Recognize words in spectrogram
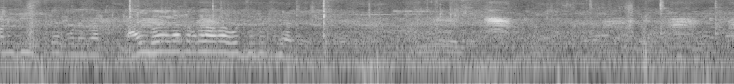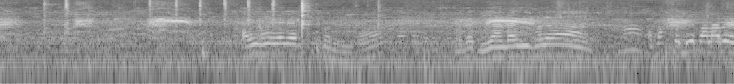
টাইম হয়ে গেছে বলে আবার উজ্জি টুকি আছে। টাইম হয়ে গেছে আর কি করবি হ্যাঁ? ওটা ধ্যান রাখবি বলে আমাকে নিয়ে পালাবে।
